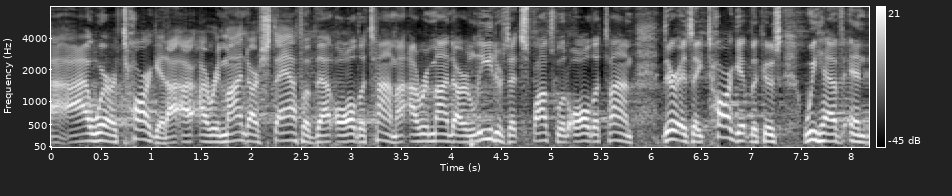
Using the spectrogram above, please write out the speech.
I, wear a target. I, I, remind our staff of that all the time. I, I, remind our leaders at Spotswood all the time. There is a target because we have an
